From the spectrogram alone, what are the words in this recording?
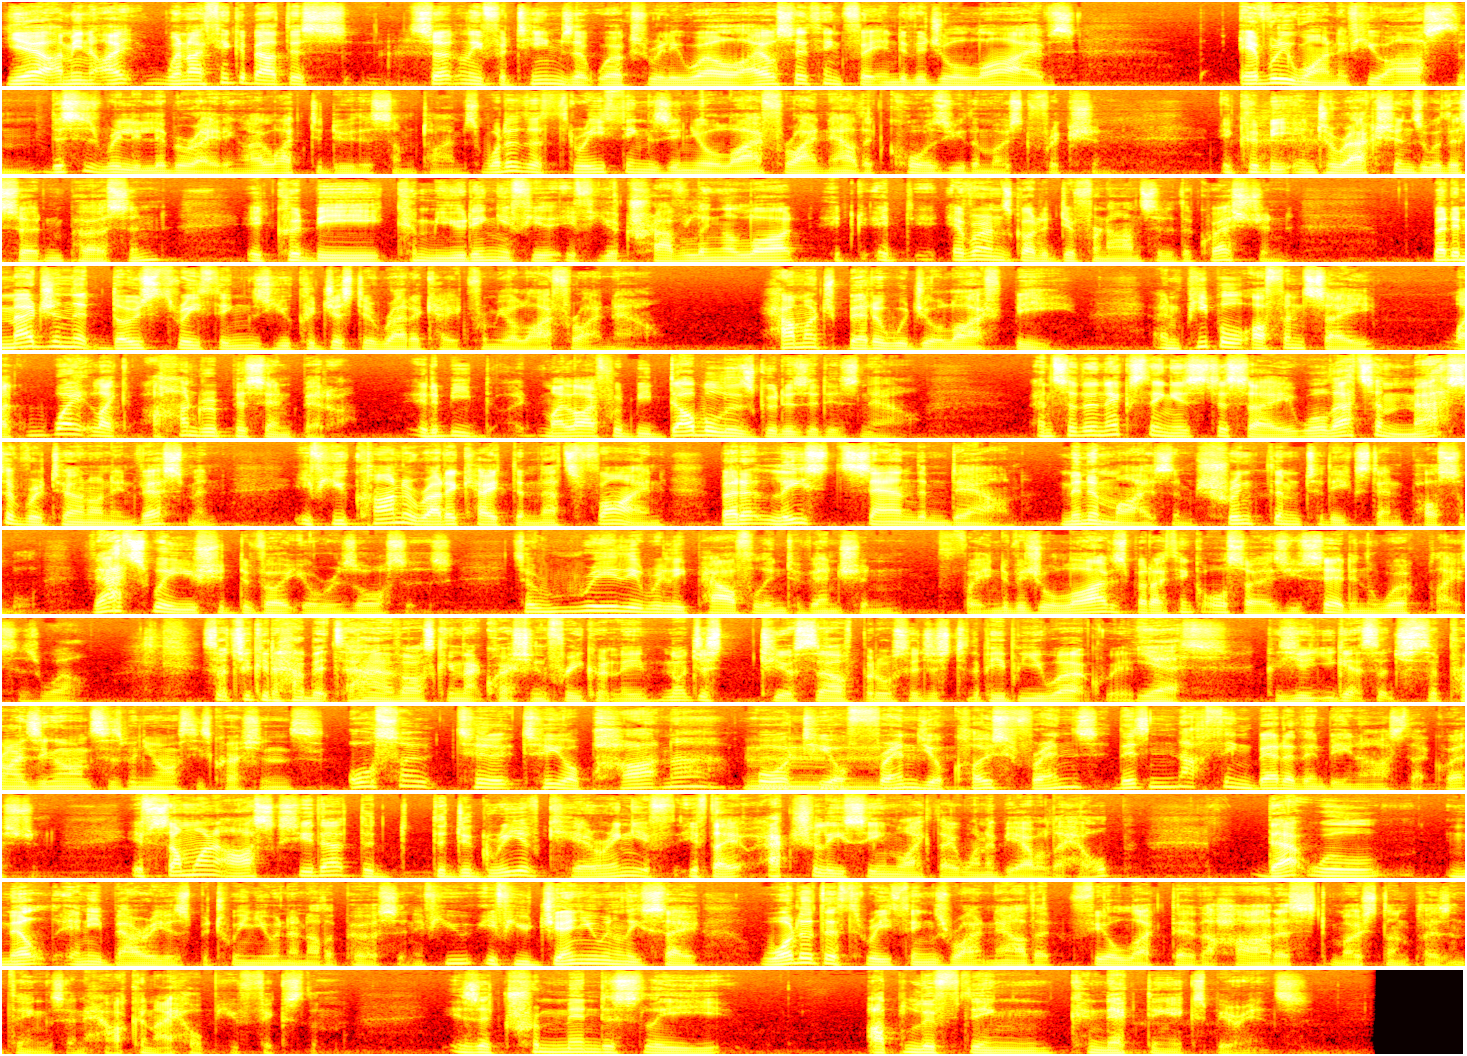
Yeah, I mean, I when I think about this, certainly for teams it works really well. I also think for individual lives, everyone, if you ask them, this is really liberating. I like to do this sometimes. What are the three things in your life right now that cause you the most friction? It could be interactions with a certain person. It could be commuting if you if you're traveling a lot. It, it everyone's got a different answer to the question. But imagine that those three things you could just eradicate from your life right now. How much better would your life be? And people often say, like, wait, like 100% better. It'd be, my life would be double as good as it is now. And so the next thing is to say, well, that's a massive return on investment. If you can't eradicate them, that's fine, but at least sand them down, minimize them, shrink them to the extent possible. That's where you should devote your resources. It's a really, really powerful intervention for individual lives, but I think also, as you said, in the workplace as well. Such a good habit to have, asking that question frequently, not just to yourself, but also just to the people you work with. Yes. Because you, you get such surprising answers when you ask these questions. also to to your partner or to your friends, your mm. close friends, there's nothing better than being asked that question. If someone asks you that, the the degree of caring, if if they actually seem like they want to be able to help, that will melt any barriers between you and another person. If you if you genuinely say, What are the three things right now that feel like they're the hardest, most unpleasant things, and how can I help you fix them? Is a tremendously uplifting, connecting experience.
